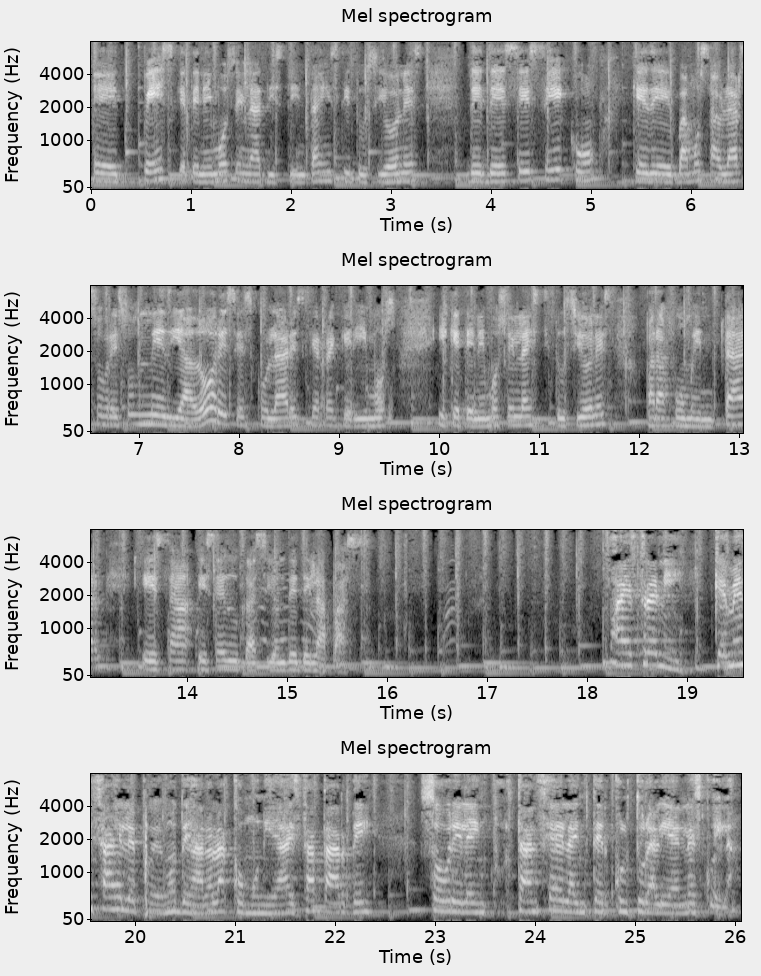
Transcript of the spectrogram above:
eh, PES que tenemos en las distintas instituciones, desde ese seco que vamos a hablar sobre esos mediadores escolares que requerimos y que tenemos en las instituciones para fomentar esa, esa educación desde la paz. Maestra Eni, ¿qué mensaje le podemos dejar a la comunidad esta tarde sobre la importancia de la interculturalidad en la escuela?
